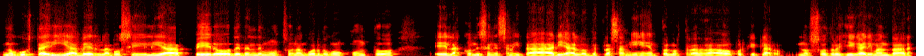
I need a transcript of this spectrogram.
nos gustaría ver la posibilidad, pero depende mucho de un acuerdo conjunto, eh, las condiciones sanitarias, los desplazamientos, los traslados, porque claro, nosotros llegar y mandar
